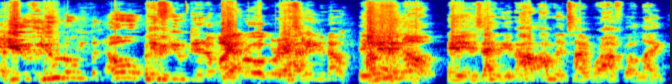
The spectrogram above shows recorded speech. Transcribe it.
like, you you, you don't even know if you did a microaggression. Yeah, how do you know? How do you know? And exactly, and I, I'm the type where I feel like,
